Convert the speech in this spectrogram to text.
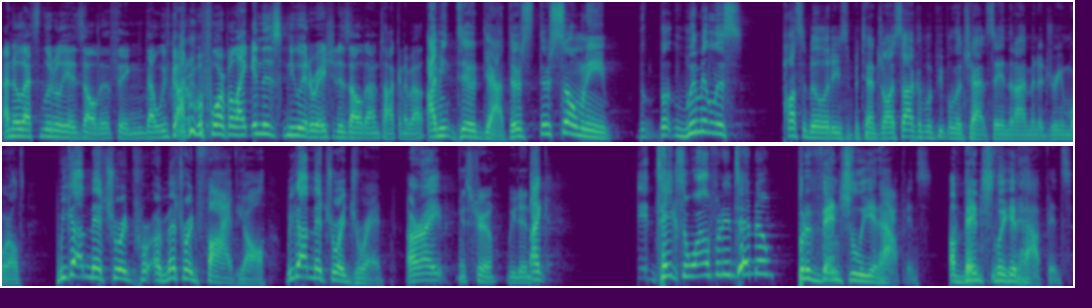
I know that's literally a Zelda thing that we've gotten before, but like in this new iteration of Zelda, I'm talking about. I mean, dude, yeah, there's there's so many the, the limitless possibilities and potential. I saw a couple of people in the chat saying that I'm in a dream world. We got Metroid Pro- or Metroid 5, y'all. We got Metroid Dread. All right? It's true. We did. Like it takes a while for Nintendo, but eventually it happens. Eventually it happens.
